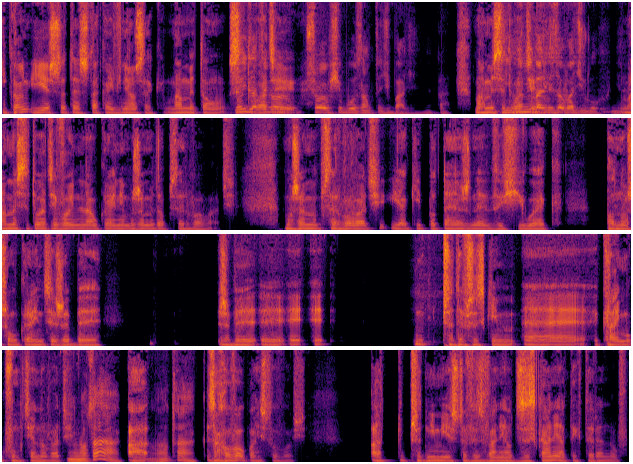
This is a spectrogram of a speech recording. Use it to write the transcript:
I, I, jeszcze też taki wniosek. Mamy tą no sytuację... No i dlatego trzeba się było zamknąć w bazie. Nie? Tak. Mamy sytuację... I minimalizować ruch. Nie? Mamy sytuację wojny na Ukrainie, możemy to obserwować. Możemy obserwować, jaki potężny wysiłek ponoszą Ukraińcy, żeby żeby y, y, y, przede wszystkim e, kraj mógł funkcjonować. No tak, a no tak. zachował państwowość. A tu przed nimi jeszcze wyzwania odzyskania tych terenów.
